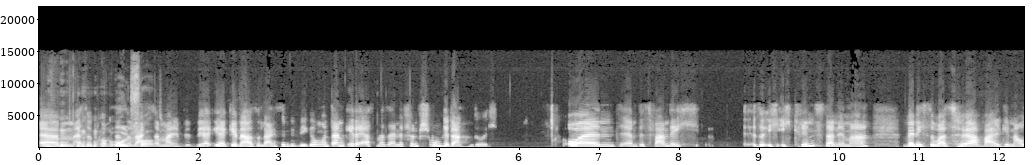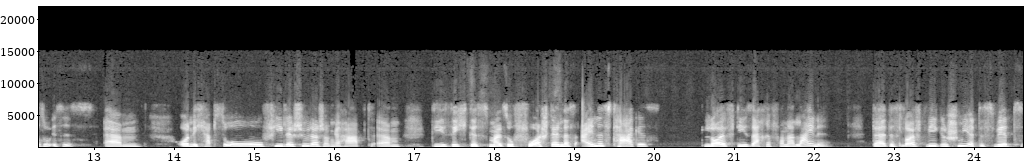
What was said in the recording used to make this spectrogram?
Ähm, also kommt er so langsam fart. mal in Bewegung, ja genau, so langsam in Bewegung und dann geht er erstmal seine fünf Schwunggedanken durch. Und ähm, das fand ich also ich, ich grinse dann immer, wenn ich sowas höre, weil genau so ist es. Ähm, und ich habe so viele Schüler schon gehabt, ähm, die sich das mal so vorstellen, dass eines Tages läuft die Sache von alleine. Da, das läuft wie geschmiert. Das wird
